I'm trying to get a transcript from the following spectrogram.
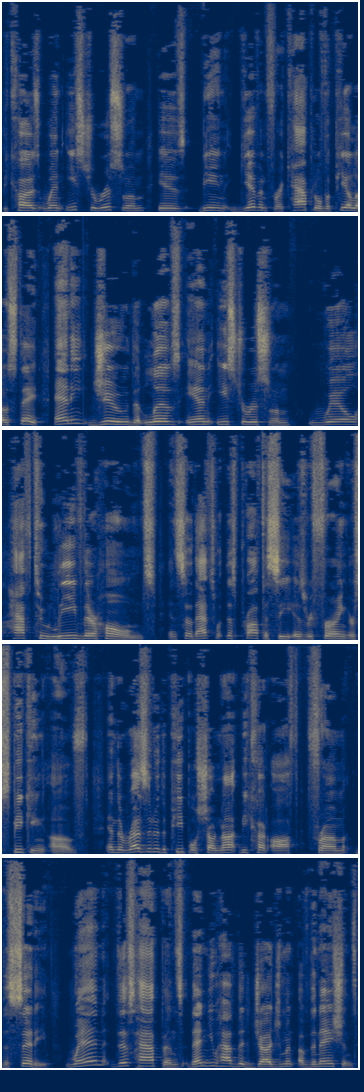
Because when East Jerusalem is being given for a capital of a PLO state, any Jew that lives in East Jerusalem will have to leave their homes. And so that's what this prophecy is referring or speaking of and the residue of the people shall not be cut off from the city. When this happens, then you have the judgment of the nations.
